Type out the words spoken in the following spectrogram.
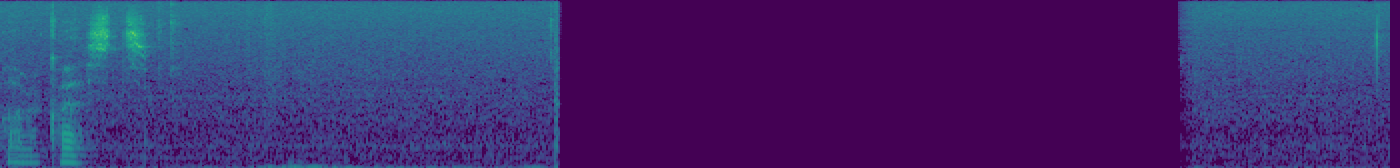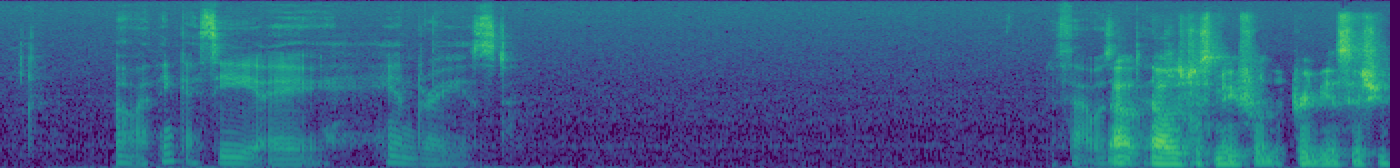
pull requests. Oh, I think I see a hand raised. If that was That, that was just me for the previous issue.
